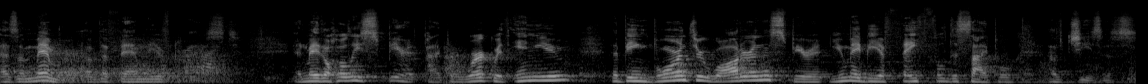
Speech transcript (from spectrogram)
as a member of the family of Christ. And may the Holy Spirit, Piper, work within you that being born through water and the Spirit, you may be a faithful disciple of Jesus.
